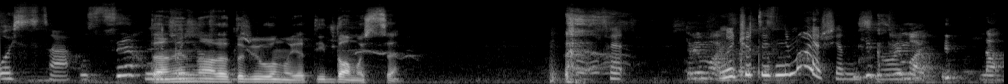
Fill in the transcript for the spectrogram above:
ось це. Ось це Та не треба тобі воно, я тобі дам ось це. це. Тримай. Ну що ти знімаєш, я не знаю. Тримай. На.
